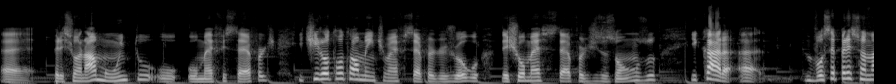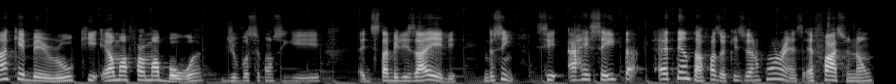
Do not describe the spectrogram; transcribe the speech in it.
é, pressionar muito o, o Matthew Stafford e tirou totalmente o Matthew Stafford do jogo, deixou o Matthew Stafford zonzo. E, cara, ah, você pressionar QB Rookie é uma forma boa de você conseguir é, destabilizar ele. Então, assim, se a receita é tentar fazer o que eles fizeram com o Rams, é fácil, não.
